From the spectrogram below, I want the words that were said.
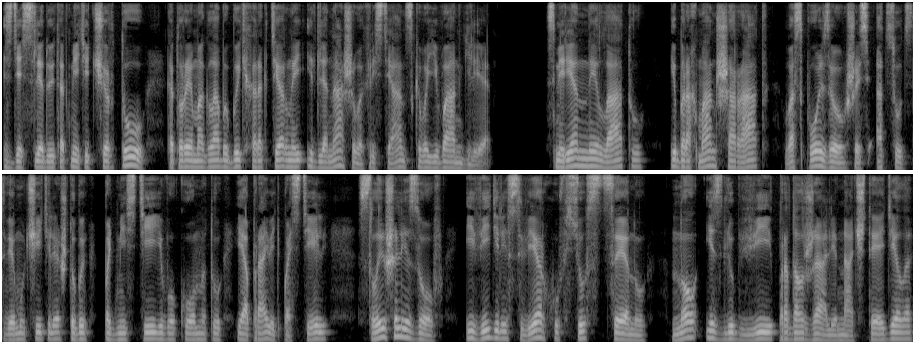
Здесь следует отметить черту, которая могла бы быть характерной и для нашего христианского Евангелия. Смиренный Лату и Брахман Шарат воспользовавшись отсутствием учителя, чтобы подмести его комнату и оправить постель, слышали зов и видели сверху всю сцену, но из любви продолжали начатое дело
